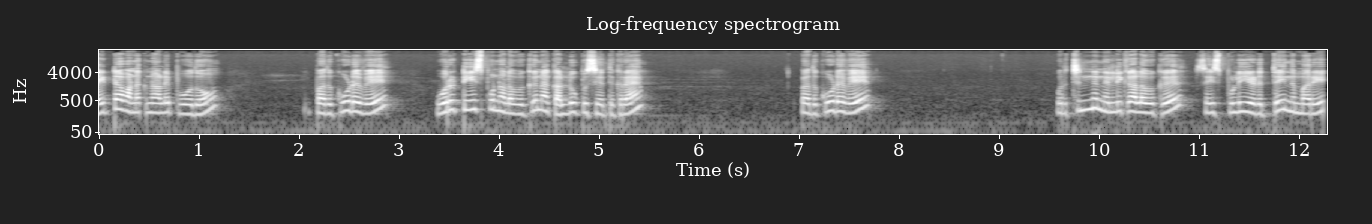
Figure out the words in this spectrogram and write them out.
லைட்டாக வணக்கினாலே போதும். இப்போ அது கூடவே ஒரு டீஸ்பூன் அளவுக்கு நான் கல்லுப்பு சேர்த்துக்கிறேன். இப்போ அது கூடவே ஒரு சின்ன நெல்லிக்காய் அளவுக்கு சைஸ் புளி எடுத்து இந்த மாதிரி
